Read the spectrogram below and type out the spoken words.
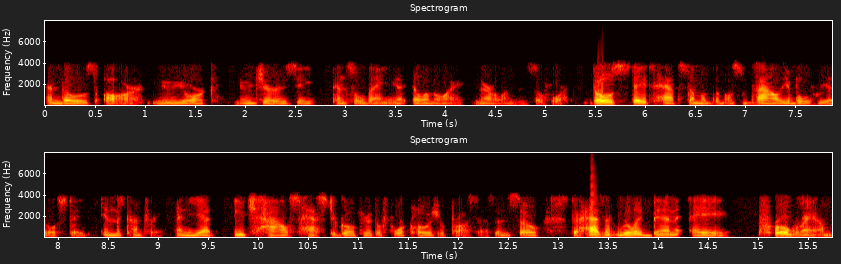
and those are New York, New Jersey, Pennsylvania, Illinois, Maryland, and so forth. Those states have some of the most valuable real estate in the country, and yet each house has to go through the foreclosure process. And so there hasn't really been a program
